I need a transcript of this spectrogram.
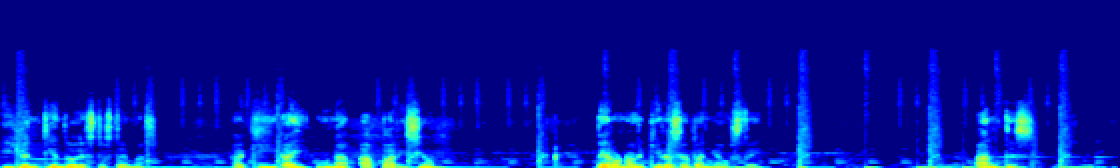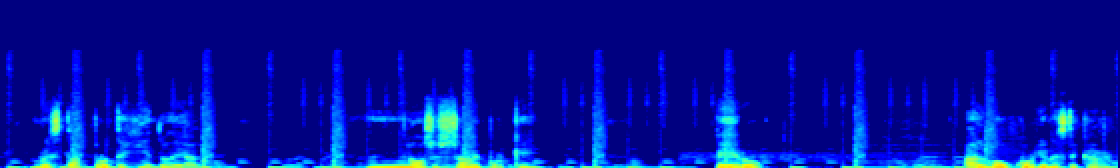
y yo entiendo de estos temas. Aquí hay una aparición, pero no le quiere hacer daño a usted. Antes lo está protegiendo de algo. No se sabe por qué, pero algo ocurrió en este carro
